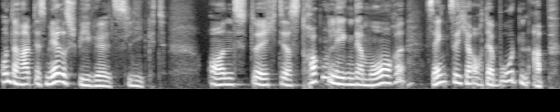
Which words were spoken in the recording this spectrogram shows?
unterhalb des Meeresspiegels liegt. Und durch das Trockenlegen der Moore senkt sich ja auch der Boden ab,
